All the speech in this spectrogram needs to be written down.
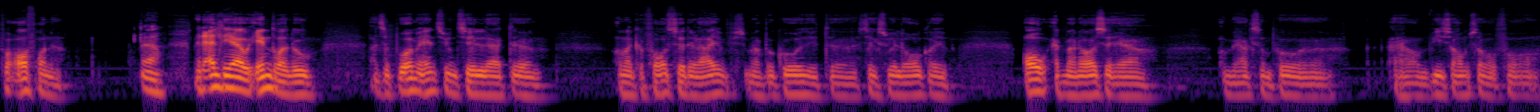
for offrene. Ja. Men alt det er jo ændret nu. Altså både med hensyn til, at øh, om man kan fortsætte eller ej, hvis man har begået et øh, seksuelt overgreb. Og at man også er opmærksom på øh, at vise omsorg for,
